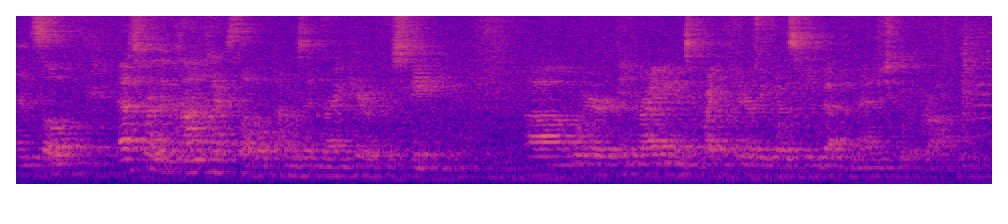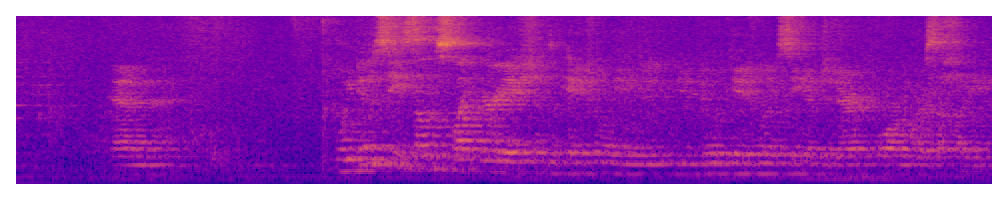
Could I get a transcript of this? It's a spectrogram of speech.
And so that's where the context level comes in right here for speaking, uh, where in writing it's quite clear because we've got the majuscule problem. And we do see some slight variations occasionally. You, you do occasionally see a generic form where somebody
